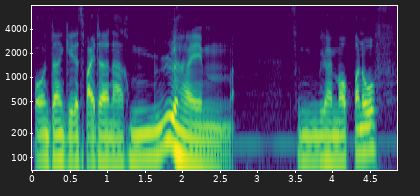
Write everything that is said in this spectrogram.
Und dann geht es weiter nach Mülheim. Zum Mülheim Hauptbahnhof.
